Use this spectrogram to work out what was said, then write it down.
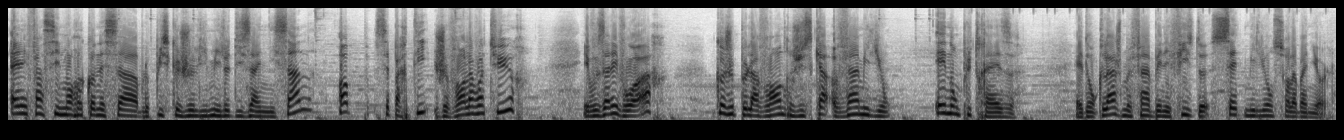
Elle est facilement reconnaissable puisque je lui ai mis le design Nissan. Hop, c'est parti, je vends la voiture. Et vous allez voir que je peux la vendre jusqu'à 20 millions et non plus 13. Et donc là, je me fais un bénéfice de 7 millions sur la bagnole.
